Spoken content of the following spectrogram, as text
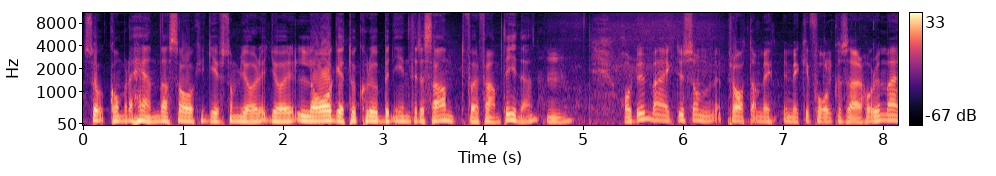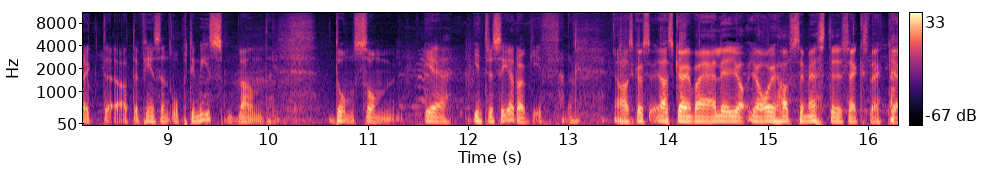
så kommer det hända saker GIF som gör, gör laget och klubben intressant för framtiden. Mm. Har du märkt, du som pratar med mycket folk och så här, har du märkt att det finns en optimism bland de som är intresserade av GIF? Jag ska, jag ska vara ärlig, jag, jag har ju haft semester i sex veckor.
